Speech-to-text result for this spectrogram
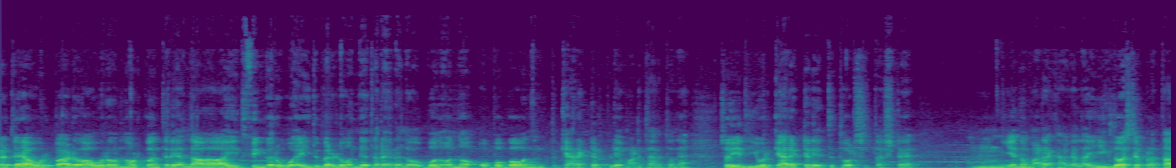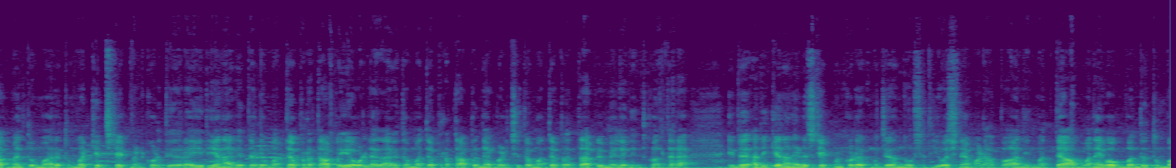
ಕತೆ, ಅವ್ರ ಪಾಡು ಅವ್ರವ್ರು ನೋಡ್ಕೊಂತಾರೆ, ಎಲ್ಲ ಐದು ಫಿಂಗರು ಐದು ಬೆರಳು ಒಂದೇ ಥರ ಇರಲ್ಲ, ಒಬ್ಬ ಒಂದೊ ಒಬ್ಬೊಬ್ಬ ಒಂದೊಂದು ಕ್ಯಾರೆಕ್ಟರ್ ಪ್ಲೇ ಮಾಡ್ತಾ ಇರ್ತಾನೆ. ಸೊ ಇದು ಇವ್ರ ಕ್ಯಾರೆಕ್ಟರ್ ಎತ್ತು ತೋರಿಸುತ್ತಷ್ಟೇ. ಏನೂ ಮಾಡೋಕ್ಕಾಗಲ್ಲ. ಈಗಲೂ ಅಷ್ಟೇ ಪ್ರತಾಪ್ ಮೇಲೆ ತುಂಬ ತುಂಬ ಕೆಟ್ಟ ಸ್ಟೇಟ್ಮೆಂಟ್ ಕೊಡ್ತಿದ್ದಾರೆ ಇದು ಏನಾಗುತ್ತೆ ಮತ್ತೆ ಪ್ರತಾಪಿಗೆ ಒಳ್ಳೇದಾಗುತ್ತೆ ಮತ್ತೆ ಪ್ರತಾಪನ್ನೇ ಬಳಸಿತು, ಮತ್ತೆ ಪ್ರತಾಪಿ ಮೇಲೆ ನಿಂತ್ಕೊಳ್ತಾರೆ ಇದು ಅದಕ್ಕೆ ನಾನು ಹೇಳಿ ಸ್ಟೇಟ್ಮೆಂಟ್ ಕೊಡೋಕೆ ಮುಂಚೆ ಒಂದು ನೂರು ಯೋಚನೆ ಮಾಡಪ್ಪ. ನೀನು ಮತ್ತೆ ಆ ಮನೆಗೆ ಹೋಗಿ ಬಂದು ತುಂಬ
